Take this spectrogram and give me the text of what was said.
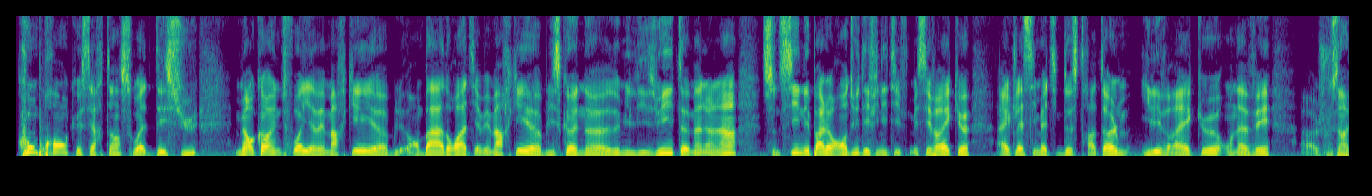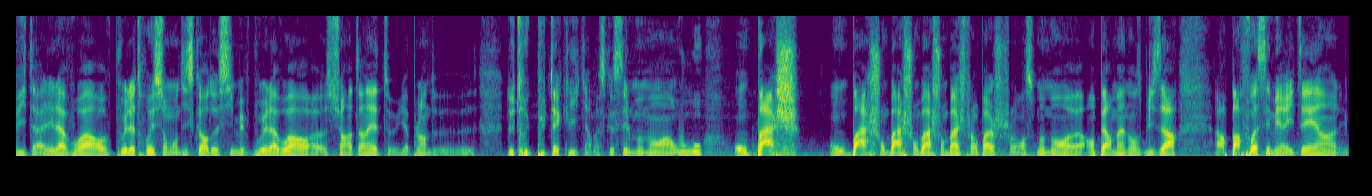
comprends que certains soient déçus. Mais encore une fois, il y avait marqué, euh, en bas à droite, il y avait marqué euh, BlizzCon 2018, nanana, ceci n'est pas le rendu définitif. Mais c'est vrai que avec la cinématique de Stratholm, il est vrai qu'on avait, je vous invite à aller la voir, vous pouvez la trouver sur mon Discord aussi, mais vous pouvez la voir sur internet, il y a plein de, de trucs putaclic, hein, parce que c'est le moment hein, où on bâche on bâche, on bâche, on bâche, on bâche, on bâche en ce moment euh, en permanence Blizzard. Alors parfois c'est mérité, hein, les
